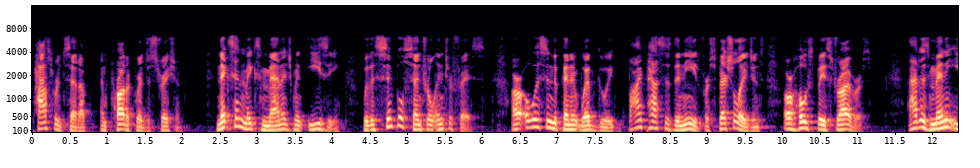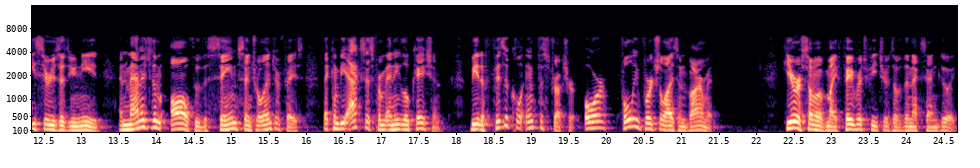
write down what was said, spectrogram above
password setup, and product registration. Nexsan makes management easy with a simple central interface. Our OS-independent web GUI bypasses the need for special agents or host-based drivers. Add as many E-Series as you need and manage them all through the same central interface that can be accessed from any location, be it a physical infrastructure or fully virtualized environment. Here are some of my favorite features of the Nexsan GUI.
